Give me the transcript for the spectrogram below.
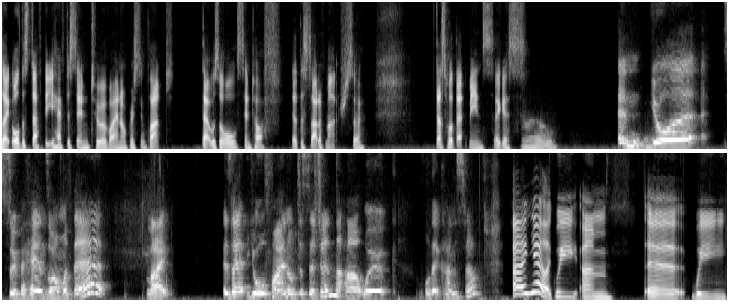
it's like all the stuff that you have to send to a vinyl pressing plant, that was all sent off at the start of March. So that's what that means, I guess. Wow. And you're super hands on with that? Like, is that your final decision, the artwork, all that kind of stuff? Uh, yeah, like we um, uh, we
